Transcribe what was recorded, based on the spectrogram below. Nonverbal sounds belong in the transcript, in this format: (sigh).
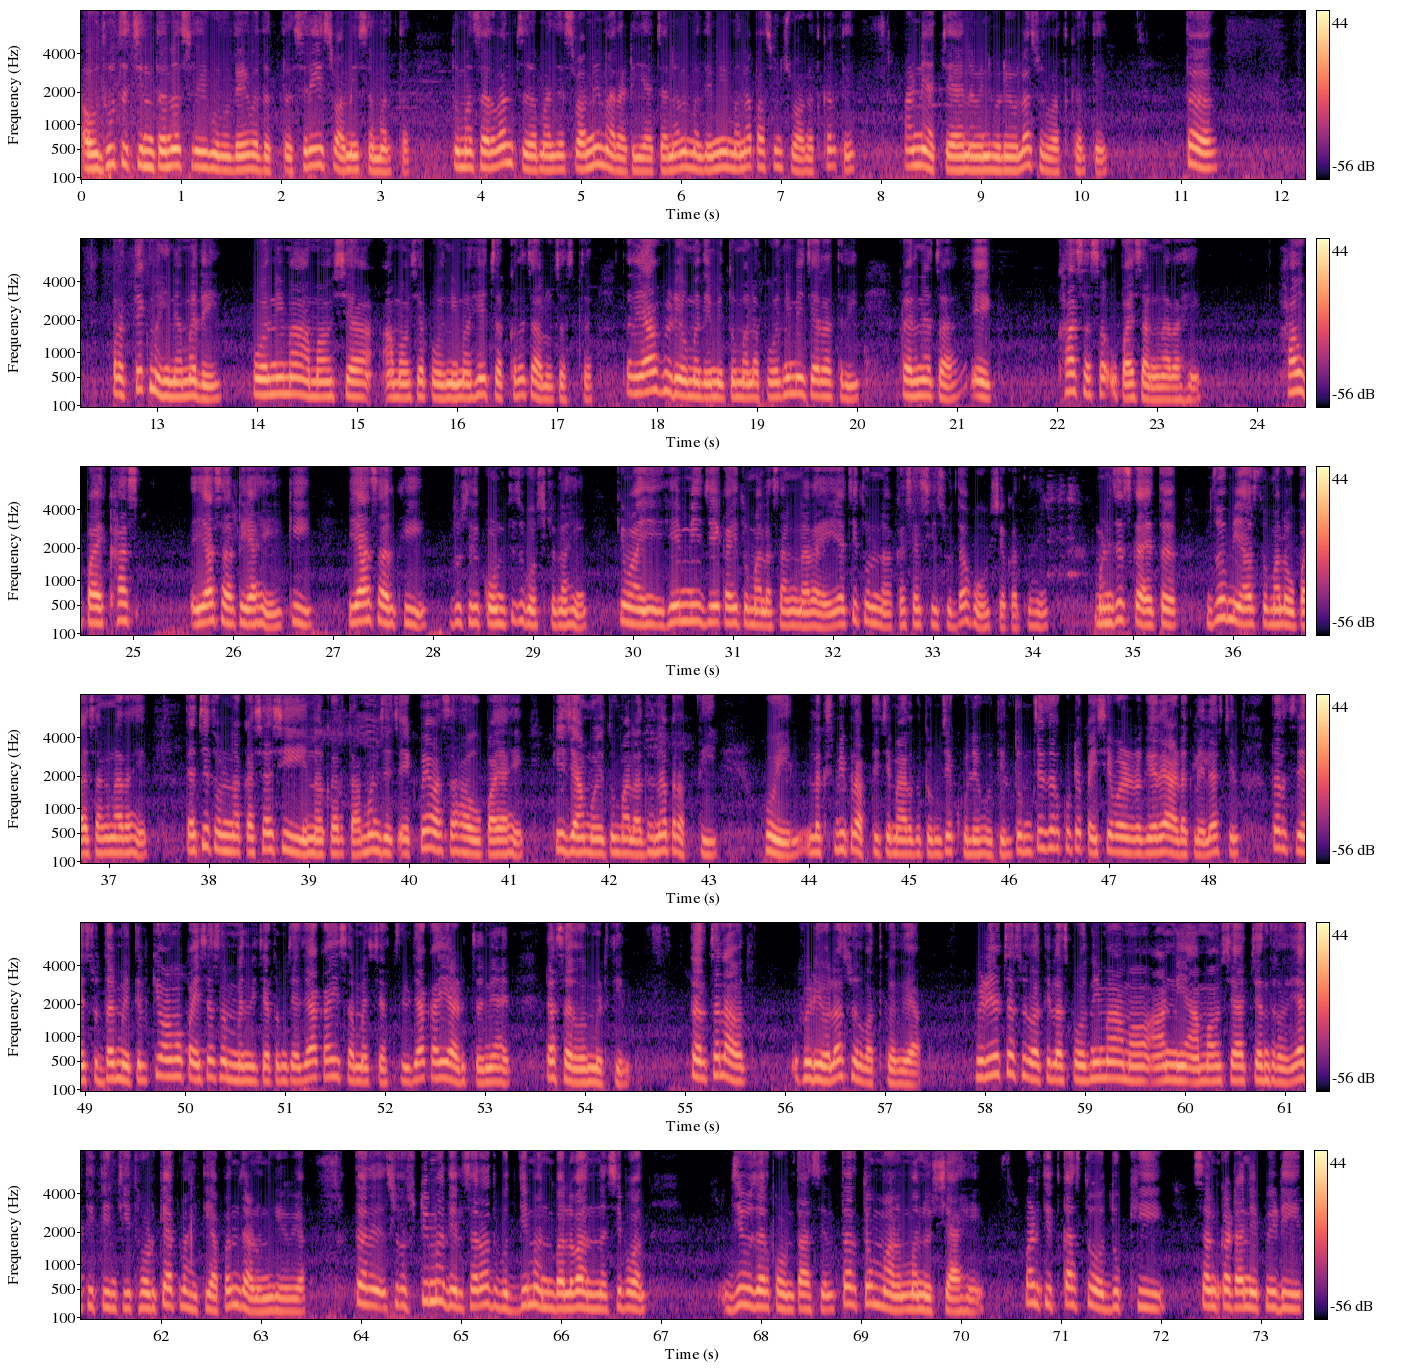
अवधूत चिंतन श्री गुरुदेव दत्त श्री स्वामी समर्थ. तुम्हा सर्वांचं माझ्या स्वामी मराठी या चॅनलमध्ये मी मनापासून स्वागत करते आणि आजच्या या नवीन व्हिडिओला सुरुवात करते. तर प्रत्येक महिन्यामध्ये पौर्णिमा अमावस्या अमावस्या पौर्णिमा हे चक्र चालूच असतं. तर या व्हिडिओमध्ये मी तुम्हाला पौर्णिमेच्या रात्री करण्याचा एक खास असा उपाय सांगणार आहे. हा उपाय खास यासाठी आहे की यासारखी दुसरी कोणतीच गोष्ट नाही. किंवा हे मी जे काही तुम्हाला सांगणार आहे याची तुलना कशाशी सुद्धा होऊ शकत नाही. म्हणजेच काय तर जो मी आज तुम्हाला उपाय सांगणार आहे त्याची तुलना कशाशीही न करता म्हणजेच एकमेव असा हा उपाय आहे की ज्यामुळे तुम्हाला धनप्राप्ती होईल लक्ष्मीप्राप्तीचे मार्ग तुमचे खुले होतील. तुमचे जर कुठे पैसे वगैरे अडकलेले असतील तर ते सुद्धा मिळतील किंवा मग पैशासंबंधीच्या तुमच्या ज्या काही समस्या असतील ज्या काही अडचणी आहेत त्या सर्व मिळतील तर चला व्हिडिओला सुरुवात करूया. व्हिडिओच्या सुरुवातीलाच पौर्णिमा अमाव आणि अमावस्या चंद्र या तिथींची थोडक्यात माहिती आपण जाणून घेऊया. तर सृष्टीमधील सर्वात बुद्धिमान बलवान नशीबवान जीव जर कोणता असेल तर तो मन मनुष्य आहे. पण तितकाच तो दुःखी संकटाने पीडित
